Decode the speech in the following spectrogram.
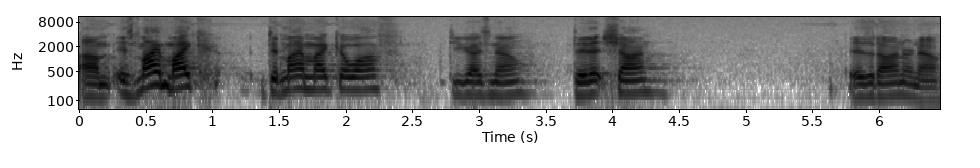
Um, is my mic, did my mic go off? Do you guys know? Did it, Sean? Is it on or no?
